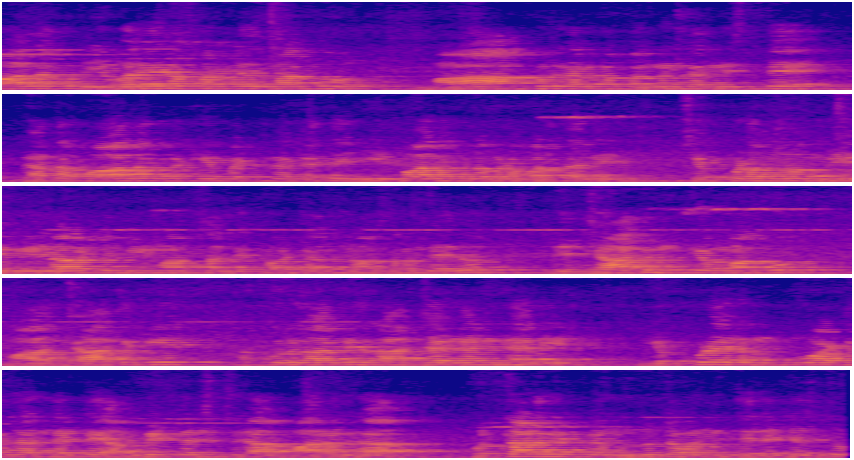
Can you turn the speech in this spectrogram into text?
పాలకులు ఎవరైనా పర్లేదు మాకు మా హక్కులు కనుక భంగం కలిగిస్తే గత పాలకులకే పెట్టిన గత ఈ పాలకులు కూడా పడతాయని చెప్పడంలో మేము ఎలాంటి మీమాంసాలు లెక్క పెట్టాల్సిన అవసరం లేదు. ఇది జాతి ముఖ్యం మాకు. మా జాతికి హక్కులు కానీ రాజ్యాంగాన్ని కానీ ఎప్పుడైనా ముప్పు అంటే అంబేద్కరిస్ట్గా మారల్గా కొట్లాడడానికి మేము ముందుంటామని తెలియజేస్తూ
